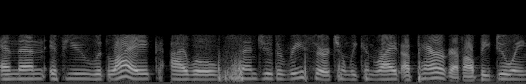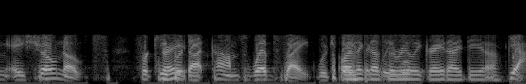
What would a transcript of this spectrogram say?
And then, if you would like, I will send you the research and we can write a paragraph. I'll be doing a show notes for Keeper.com's website, which oh, I think that's a will, really great idea. Yeah,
